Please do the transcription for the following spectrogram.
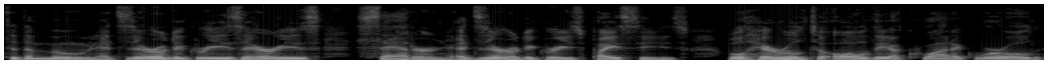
to the moon at zero degrees Aries, Saturn at zero degrees Pisces, will herald to all the aquatic world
